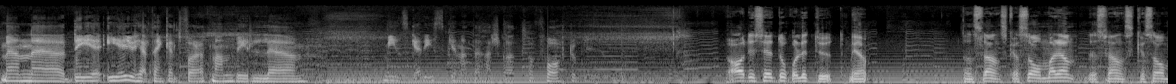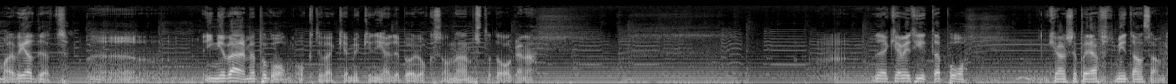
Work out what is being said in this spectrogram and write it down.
Men eh, det är ju helt enkelt för att man vill eh, minska risken att det här ska ta fart och bli Ja, det ser dåligt ut med den svenska sommaren, det svenska sommarvädret. Uh, ingen värme på gång och det verkar mycket nederbörd också de närmsta dagarna. Mm, det kan vi titta på kanske på eftermiddagen sen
